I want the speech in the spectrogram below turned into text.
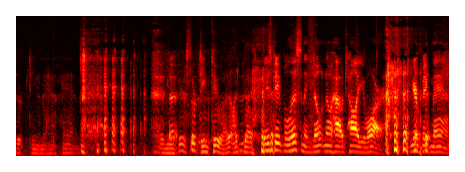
13 and a half hands. I mean, if it was 13 too, I, I'd die. These people listening don't know how tall you are. You're a big man.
